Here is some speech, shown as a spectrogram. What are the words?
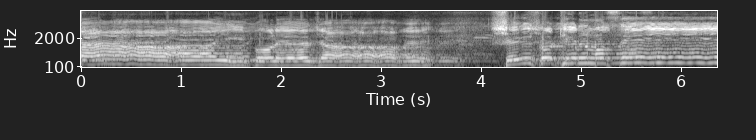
দাই পড়ে যাবে। সেই কঠিন মুসিবতের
